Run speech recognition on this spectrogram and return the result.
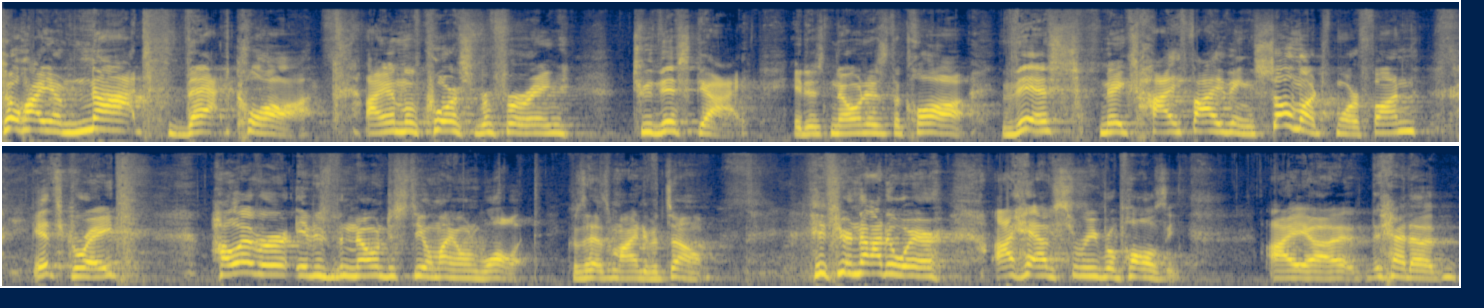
So I am not that claw. I am, of course, referring to this guy. It is known as the claw. This makes high fiving so much more fun. It's great. However, it has been known to steal my own wallet because it has a mind of its own. If you're not aware, I have cerebral palsy. I uh, had a,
